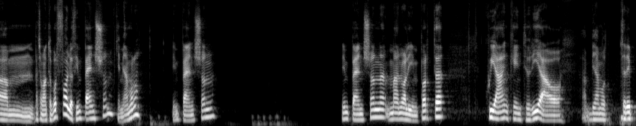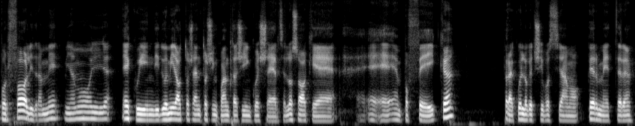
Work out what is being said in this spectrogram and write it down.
Um, facciamo un altro portfolio, Fin Pension, chiamiamolo. Fin Pension. Fin Pension, Manual Import. Qui anche in teoria ho, abbiamo tre portfolio tra me, mia moglie e quindi 2855 shares. Lo so che è, è, è un po' fake, però è quello che ci possiamo permettere.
